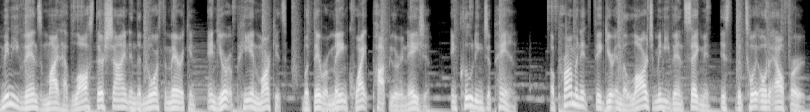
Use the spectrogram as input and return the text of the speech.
Minivans might have lost their shine in the North American and European markets, but they remain quite popular in Asia, including Japan. A prominent figure in the large minivan segment is the Toyota Alphard,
